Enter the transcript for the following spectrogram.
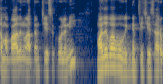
తమ బాధను అర్థం చేసుకోవాలని మధుబాబు విజ్ఞప్తి చేశారు.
